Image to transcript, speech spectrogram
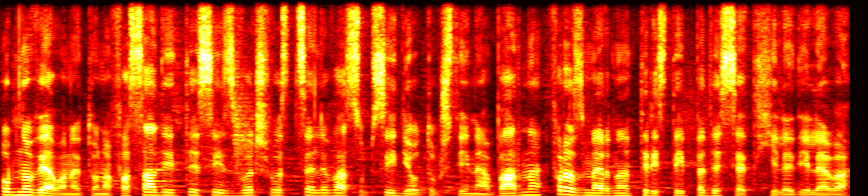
Обновяването на фасадите се извършва с целева субсидия от Община Варна в размер на 350 000 лева.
